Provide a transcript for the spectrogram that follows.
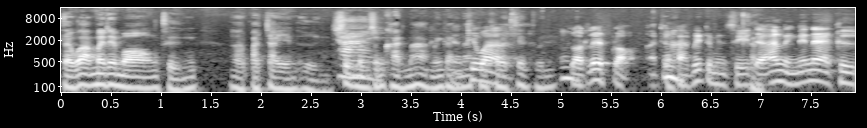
แต่ว่าไม่ได้มองถึงเอ่อ ปัจจัยอย่างอื่นใช่ซึ่งมันสำคัญมากเหมือนกันอย่างนะที่ตัวว่าคอลลาเจนตัวนี้หลอดเลือดเปราะอาจจะขาดวิตามินซีครับแต่อันหนึ่งแน่ๆคือ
